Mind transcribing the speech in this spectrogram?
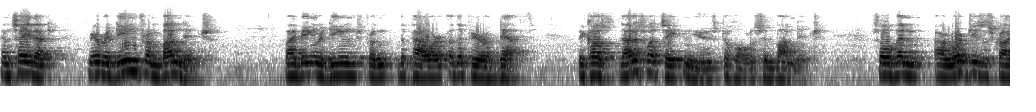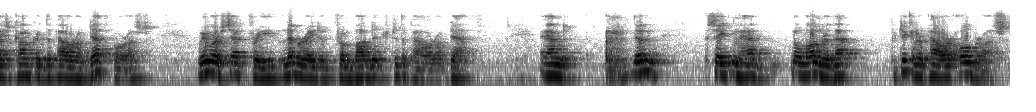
and say that we're redeemed from bondage by being redeemed from the power of the fear of death, because that is what Satan used to hold us in bondage. So when our Lord Jesus Christ conquered the power of death for us, we were set free, liberated from bondage to the power of death. And then Satan had no longer that particular power over us.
